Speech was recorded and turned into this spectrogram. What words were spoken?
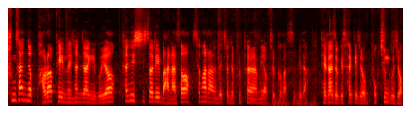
풍산역 바로 앞에 있는 현장이고요. 편의시설이 많아서 생활하는데 전혀 불편함이 없을 것 같습니다. 대가족이 살기 좋은 복층 구조.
